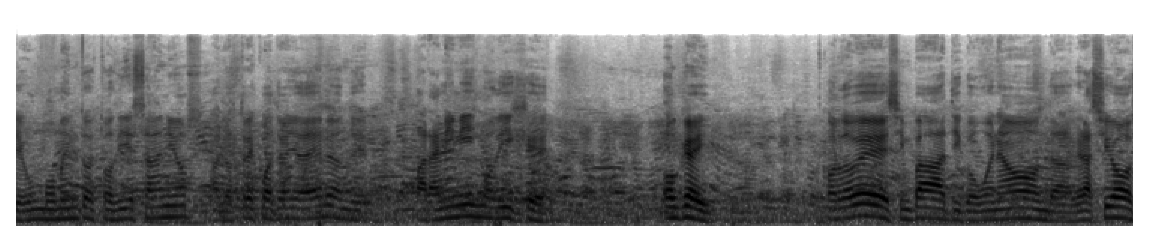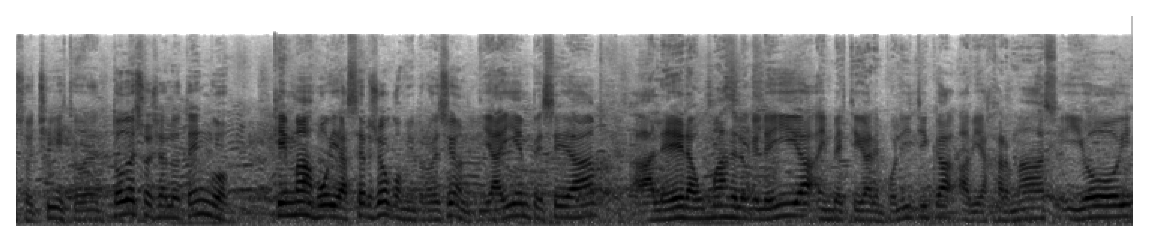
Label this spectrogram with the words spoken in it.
llegó un momento, estos 10 años, a los 3, 4 años de AM, donde para mí mismo dije, ok, cordobés, simpático, buena onda, gracioso, chiste, todo eso ya lo tengo. ¿Qué más voy a hacer yo con mi profesión? Y ahí empecé a, a leer aún más de lo que leía, a investigar en política, a viajar más y hoy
